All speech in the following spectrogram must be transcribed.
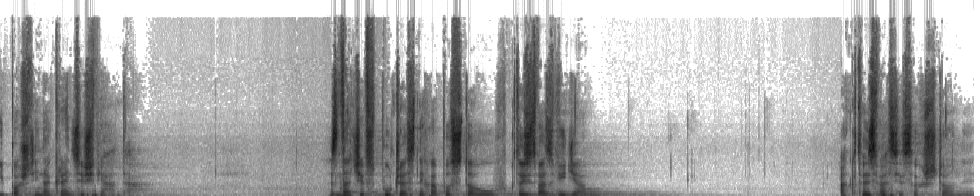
i poszli na krańce świata. Znacie współczesnych apostołów? Ktoś z was widział? A ktoś z was jest ochrzczony?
